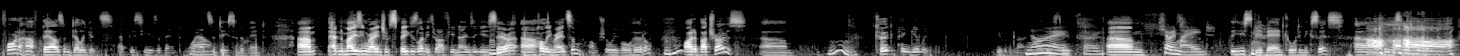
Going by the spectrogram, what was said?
four and a half thousand delegates at this year's event. I mean, Wow. That's a decent event. Um, had an amazing range of speakers. Let me throw a few names at you, Sarah. Uh, Holly Ransom, I'm sure we've all heard of. Ita Buttrose. Um, Kirk Pengilly. You wouldn't know. No, sorry. Um, Showing my age. There used to be a band called INXS. Uh, was-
